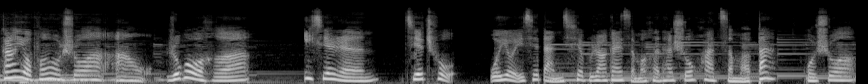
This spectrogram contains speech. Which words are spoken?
刚刚有朋友说啊，如果我和一些人接触，我有一些胆怯，不知道该怎么和他说话，怎么办？我说，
